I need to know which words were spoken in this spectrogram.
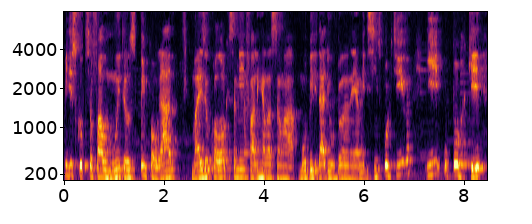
Me desculpe se eu falo muito, eu estou empolgado, mas eu coloco essa minha fala em relação à mobilidade urbana e à medicina esportiva e o porquê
